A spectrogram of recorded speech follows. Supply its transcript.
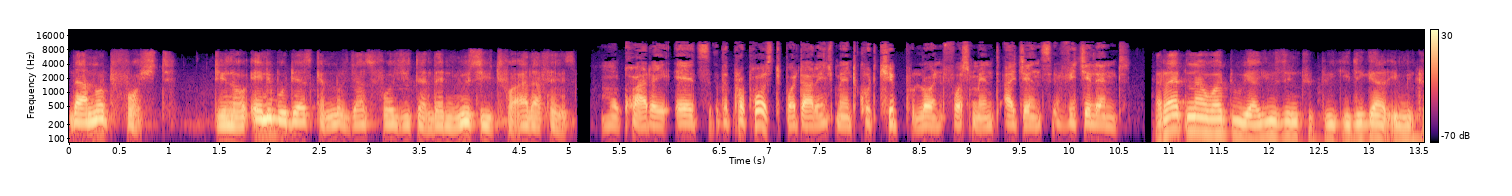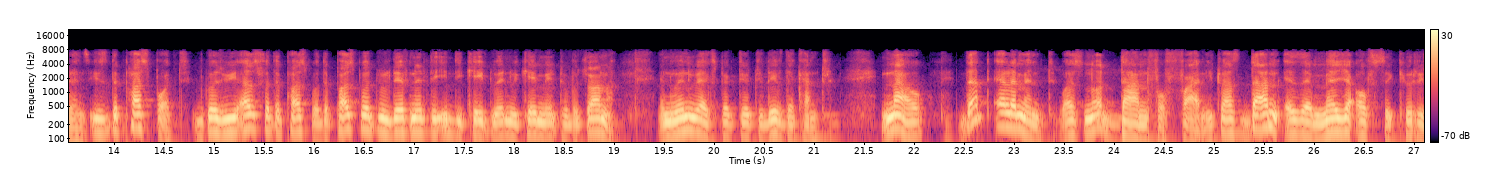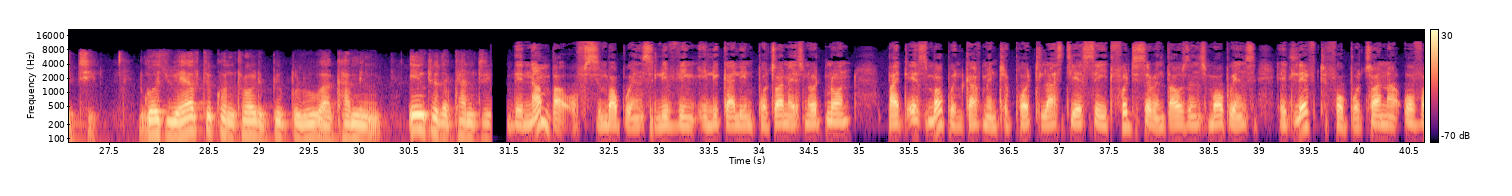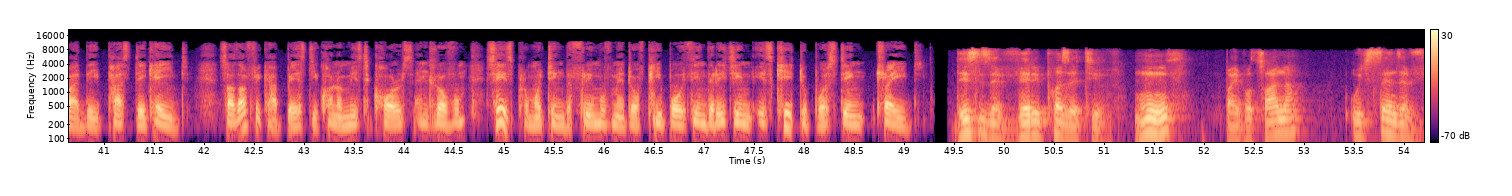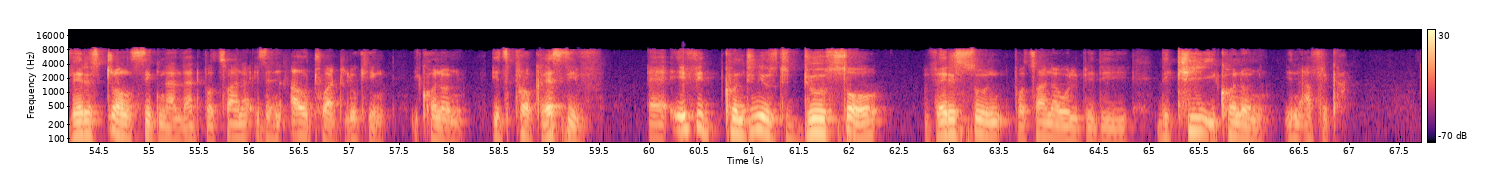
they are not forged. You know, anybody else cannot just forge it and then use it for other things. Mukware adds the proposed border arrangement could keep law enforcement agents vigilant. Right now, what we are using to pick illegal immigrants is the passport because we ask for the passport. The passport will definitely indicate when we came into Botswana and when we are expected to leave the country. Now, that element was not done for fun, it was done as a measure of security because we have to control the people who are coming into the country. The number of Zimbabweans living illegally in Botswana is not known, but a Zimbabwean government report last year said 47,000 Zimbabweans had left for Botswana over the past decade. South Africa based economist Coles Ndlovu says promoting the free movement of people within the region is key to boosting trade. This is a very positive move by Botswana, which sends a very strong signal that Botswana is an outward looking economy. It's progressive uh, if it continues to do so, very soon Botswana will be the, the key economy in Africa,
